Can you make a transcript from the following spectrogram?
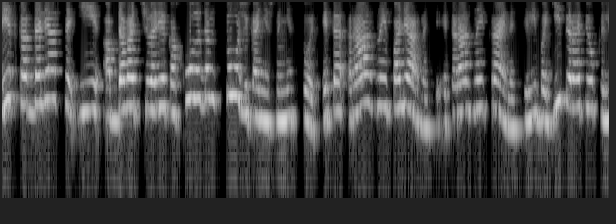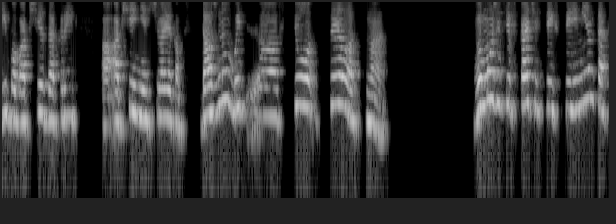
Резко отдаляться и обдавать человека холодом тоже, конечно, не стоит. Это разные полярности, это разные крайности. Либо гиперопек, либо вообще закрыть а, общение с человеком, должно быть а, все целостно. Вы можете в качестве эксперимента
